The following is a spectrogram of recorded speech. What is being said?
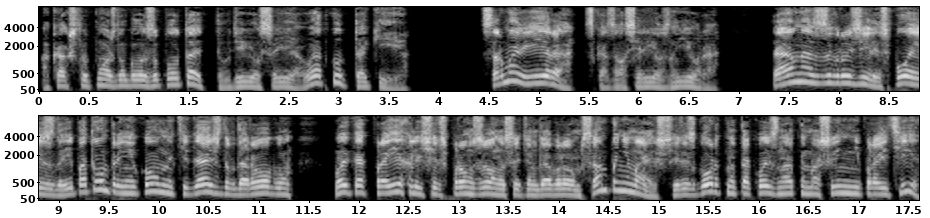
«А как ж тут можно было заплутать-то?» — удивился я. «Вы откуда такие?» «С Армавира», — сказал серьезно Юра. «Там нас загрузили с поезда, и потом прямиком на тягач да в дорогу. Ой, как проехали через промзону с этим добром. Сам понимаешь, через город на такой знатной машине не пройти.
